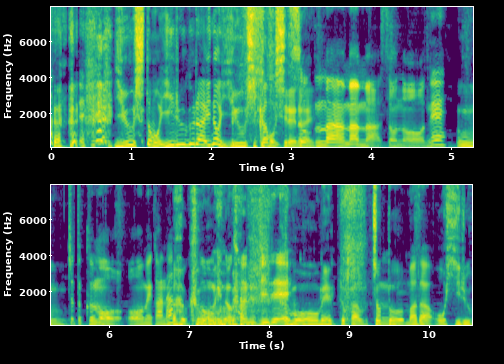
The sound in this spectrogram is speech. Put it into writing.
言う人もいるぐらいの夕日かもしれない。まあまあまあそのね、うん、ちょっと雲多めかな 雲多めの感じで。雲多めとかちょっとまだお昼っ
